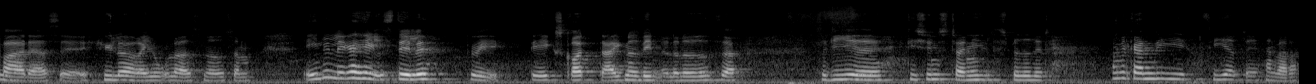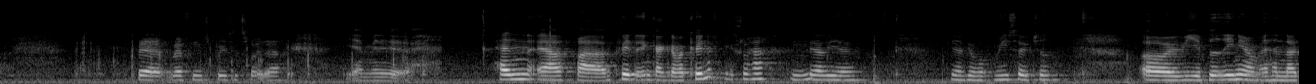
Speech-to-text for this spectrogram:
fra deres øh, hylder og reoler og sådan noget, som egentlig ligger helt stille. Du ved, det er ikke skråt, der er ikke noget vind eller noget, så, så de, øh, de synes, Tony spillede lidt. Han vil gerne lige sige, at øh, han var der. Hvad, hvad for en spøgelse tror I, det er? Jamen, øh, han er fra kvinde, engang der var kvindefængsel her. Mm. Det har vi, øh, det har vi researchet. Og vi er blevet enige om, at han nok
